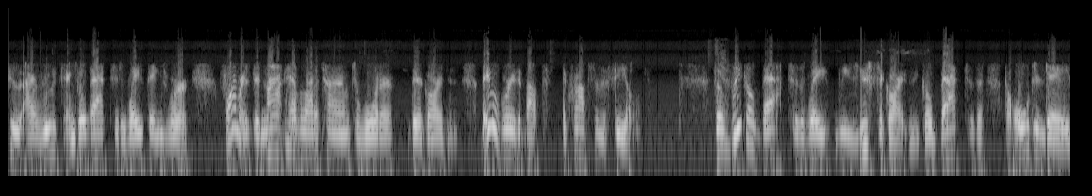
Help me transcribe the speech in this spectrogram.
to our roots and go back to the way things were, farmers did not have a lot of time to water their garden. They were worried about the crops in the field. So Yeah. if we go back to the way we used to garden, go back to the, the olden days,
